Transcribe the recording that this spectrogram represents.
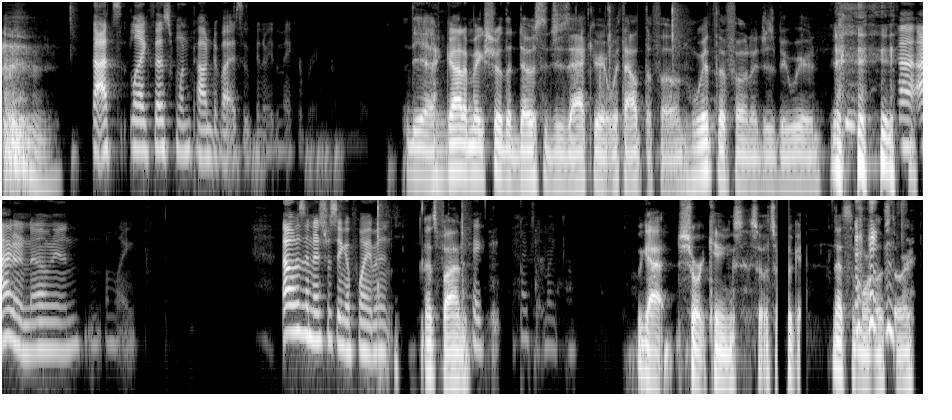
That's like this one pound device is gonna be the make or break. Yeah, got to make sure the dosage is accurate without the phone. With the phone, it'd just be weird. Uh, I don't know, man. I'm like, that was an interesting appointment. That's fine. Okay. We got short kings, so it's okay. That's the moral of the story.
